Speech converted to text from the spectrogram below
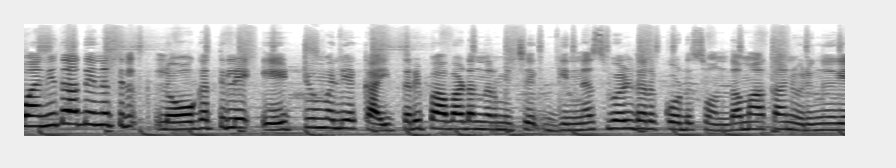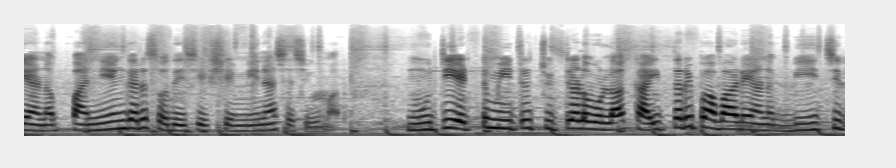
വനിതാ ദിനത്തിൽ ലോകത്തിലെ ഏറ്റവും വലിയ കൈത്തറി പാവാട നിർമ്മിച്ച് ഗിന്നസ് വേൾഡ് റെക്കോർഡ് സ്വന്തമാക്കാൻ ഒരുങ്ങുകയാണ് പന്നിയങ്കര സ്വദേശി ഷെമീന ശശികുമാർ. നൂറ്റി എട്ട് മീറ്റർ ചുറ്റളവുള്ള കൈത്തറി പാവാടയാണ് ബീച്ചിൽ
